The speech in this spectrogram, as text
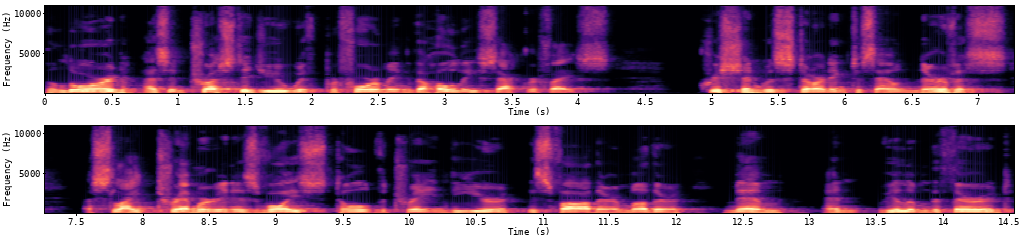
The Lord has entrusted you with performing the holy sacrifice. Christian was starting to sound nervous. A slight tremor in his voice told the trained ear, his father, mother, Mem, and Willem III,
